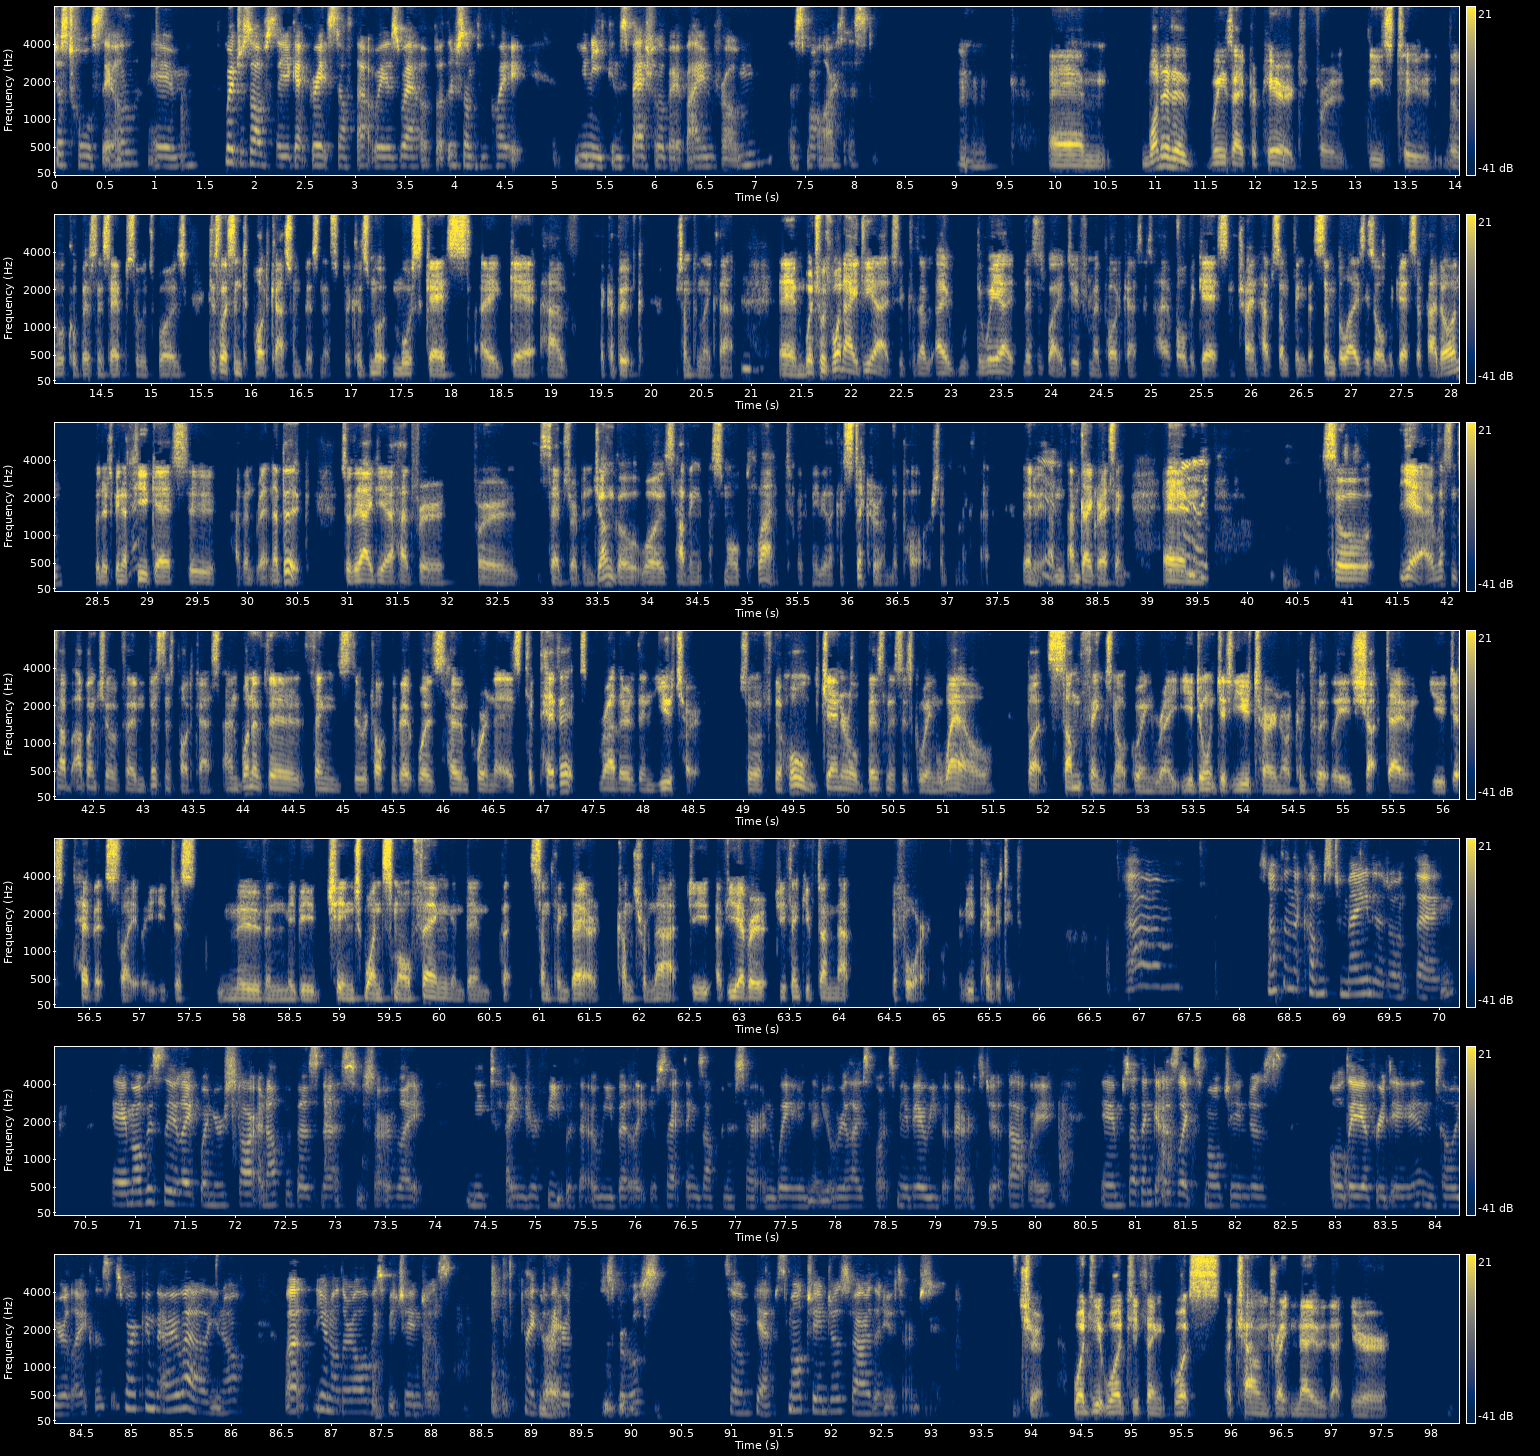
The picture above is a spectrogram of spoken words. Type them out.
just wholesale um, which is obviously you get great stuff that way as well but there's something quite unique and special about buying from a small artist Mm-hmm. Um, one of the ways I prepared for these two, the local business episodes, was just listen to podcasts on business because mo- most guests I get have like a book or something like that, mm-hmm. um, which was one idea actually. Because I, I, the way I, this is what I do for my podcast is I have all the guests and try and have something that symbolizes all the guests I've had on. But there's been a few guests who haven't written a book. So the idea I had for for Seb's Urban Jungle was having a small plant with maybe like a sticker on the pot or something like that anyway, yeah. I'm, I'm digressing. Um, so yeah, I listened to a, bunch of um, business podcasts, and one of the things they were talking about was how important it is to pivot rather than U-turn. So if the whole general business is going well, but something's not going right, you don't just U-turn or completely shut down. You just pivot slightly. You just move and maybe change one small thing, and then something better comes from that. Do you have you ever? Do you think you've done that before? Have you pivoted? Nothing that comes to mind, I don't think. Um, obviously, like when you're starting up a business, you sort of like need to find your feet with it a wee bit. Like you'll set things up in a certain way, and then you'll realize, oh, it's maybe a wee bit better to do it that way. Um, so I think it is like small changes all day, every day until you're like, this is working very well, you know. But you know, there'll always be changes, like the right. bigger grows. So yeah, small changes rather than new terms. Sure. What do you what do you think? What's a challenge right now that you're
